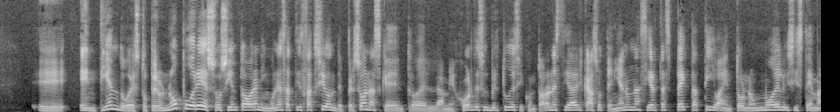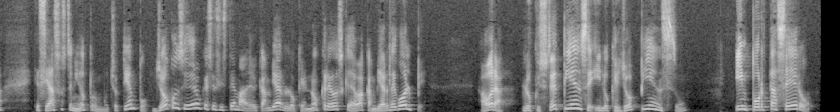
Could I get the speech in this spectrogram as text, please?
eh, entiendo esto, pero no por eso siento ahora ninguna satisfacción de personas que dentro de la mejor de sus virtudes y con toda la honestidad del caso tenían una cierta expectativa en torno a un modelo y sistema que se ha sostenido por mucho tiempo. Yo considero que ese sistema debe cambiar, lo que no creo es que deba cambiar de golpe. Ahora, lo que usted piense y lo que yo pienso importa cero.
